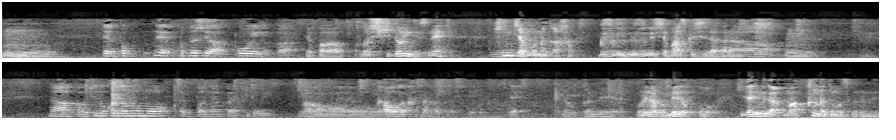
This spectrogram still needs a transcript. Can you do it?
うん、うんでやっぱね今年は多いのか。やっぱ今年ひどいんですね。金ちゃんもなんかはぐずぐずぐずぐずしてマスクしてたから。あ。うんなんかうちの子供もやっぱなんかひどい顔がカサカサしてるってなんかね俺なんか目がこう左目が真っ赤になってますからね。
